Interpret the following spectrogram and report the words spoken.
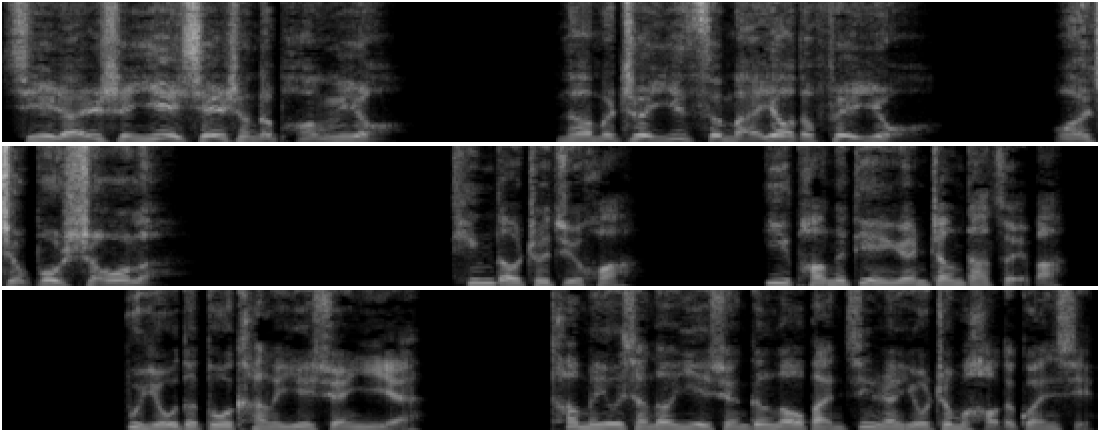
既然是叶先生的朋友，那么这一次买药的费用我就不收了。”听到这句话，一旁的店员张大嘴巴，不由得多看了叶璇一眼。他没有想到叶璇跟老板竟然有这么好的关系。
